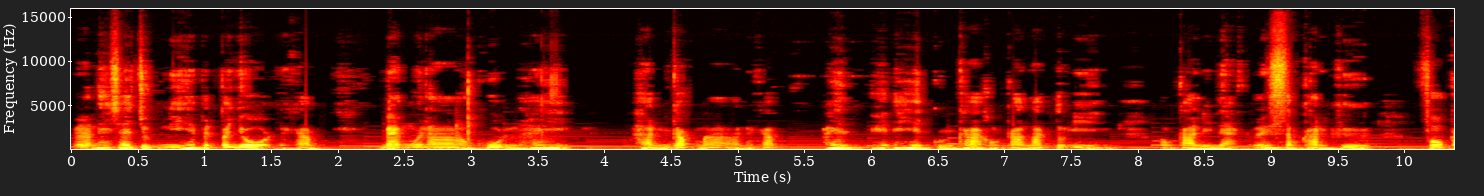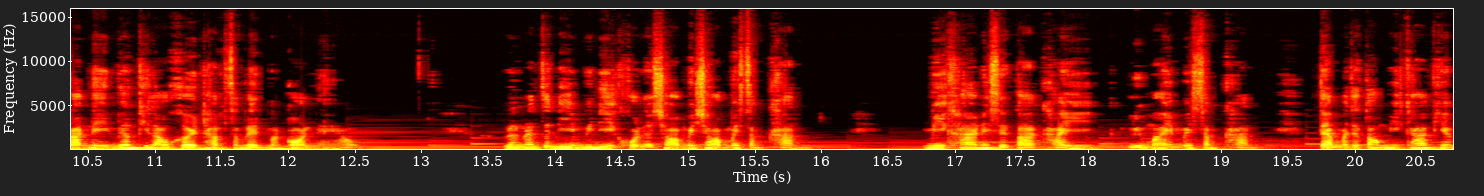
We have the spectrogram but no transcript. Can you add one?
ดังนั้นให้ใช้จุดนี้ให้เป็นประโยชน์นะครับ แบ่งเวลาของคุณให้หันกลับมานะครับ ให้ให้เห็นคุณค่าของการรักตัวเอง ของการรีแลกซ์และที่สำคัญคือโฟกัสในเรื่องที่เราเคยทำสำเร็จมาก่อนแล้ว เรื่องนั้นจะดีไม่ดีคนจะชอบไม่ชอบไม่สำคัญ มีค่าในสายตาใครหรือไม่ไม่สำคัญ แต่มันจะต้องมีค่าเพียง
